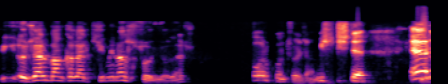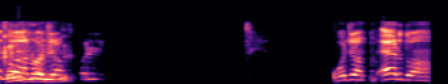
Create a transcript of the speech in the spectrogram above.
Peki özel bankalar kimi nasıl soyuyorlar? Korkunç hocam. İşte Erdoğan hocam Hocam Erdoğan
